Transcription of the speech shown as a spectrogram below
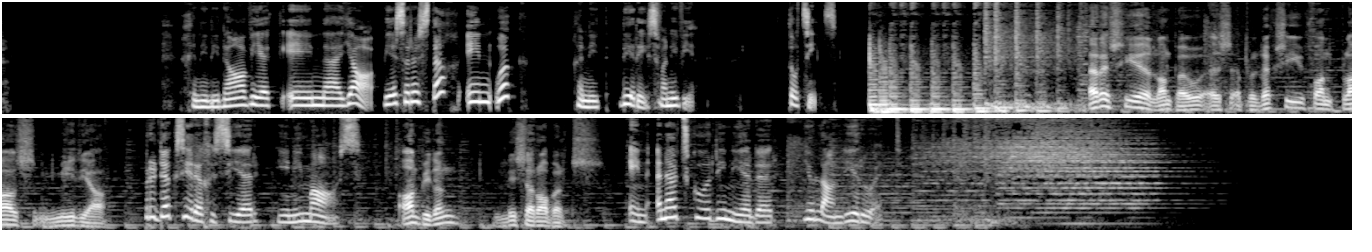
Geniet die naweek en uh, ja, wees rustig en ook geniet die res van die week. Totsiens. RSG Landbou is 'n produksie van Plaas Media. Produksieregisseur Henny Maas. Aanbieding Lisa Roberts en inhoudskoördineerder Jolandi Root.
